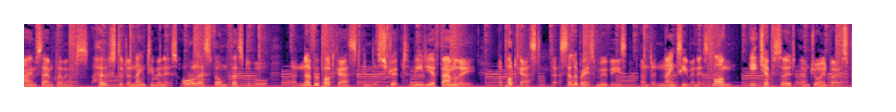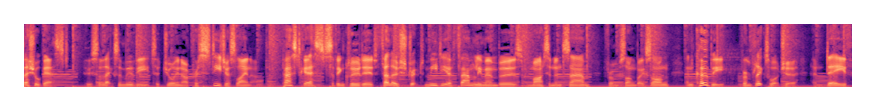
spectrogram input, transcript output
I'm Sam Clements, host of the 90 Minutes or Less Film Festival, another podcast in the Stripped Media family, a podcast that celebrates movies under 90 minutes long. Each episode, I'm joined by a special guest who selects a movie to join our prestigious lineup. Past guests have included fellow Stripped Media family members Martin and Sam from Song by Song, and Kobe from Flixwatcher, and Dave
